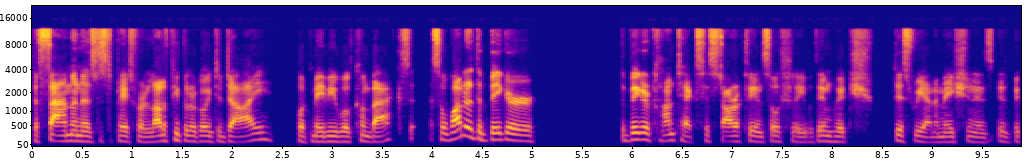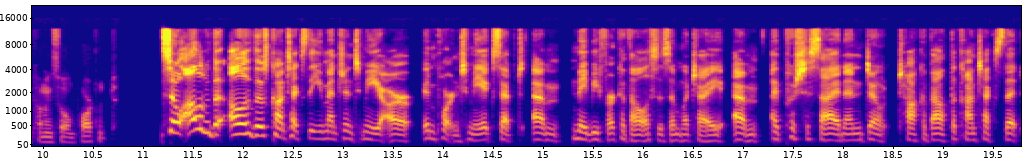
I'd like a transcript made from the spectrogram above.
the famine is just a place where a lot of people are going to die, but maybe will come back. So, so what are the bigger the bigger context historically and socially within which this reanimation is is becoming so important? so all of the all of those contexts that you mentioned to me are important to me except um, maybe for catholicism which i um, i push aside and don't talk about the contexts that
